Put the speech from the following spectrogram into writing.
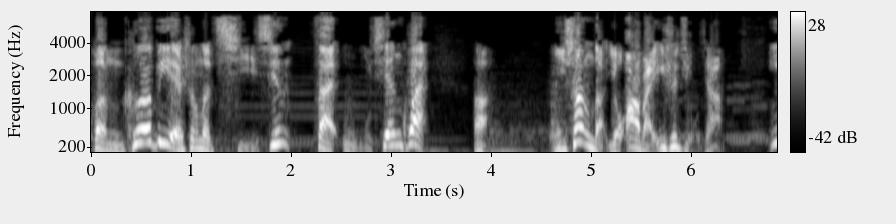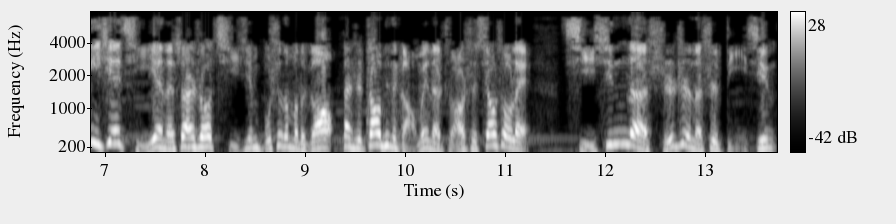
本科毕业生的起薪在五千块。啊，以上的有二百一十九家，一些企业呢虽然说起薪不是那么的高，但是招聘的岗位呢主要是销售类，起薪的实质呢是底薪，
